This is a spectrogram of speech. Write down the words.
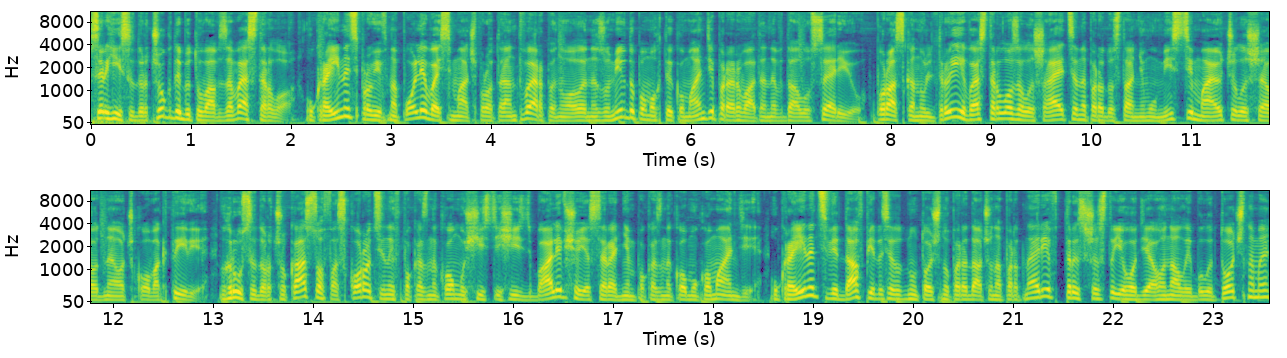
Сергій Сидорчук дебютував за Вестерло. Українець провів на полі весь матч проти Антверпену, але не зумів допомогти команді перервати невдалу серію. Поразка 0-3 і Вестерло залишається на передостанньому місці, маючи лише одне очко в активі. Гру Сидорчука Софаскор оцінив показником у 6,6 балів, що є середнім показником у команді. Українець віддав 51 точну передачу на партнерів, три з шести його діагоналей були точними.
